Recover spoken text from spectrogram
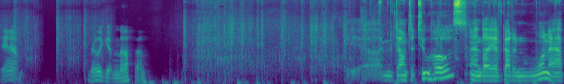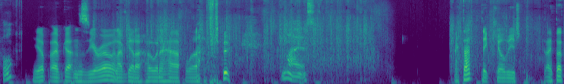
Damn. Really getting nothing. Yeah, I'm down to two hoes, and I have gotten one apple. Yep, I've gotten zero and I've got a hoe and a half left. Nice. I thought they killed each I thought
